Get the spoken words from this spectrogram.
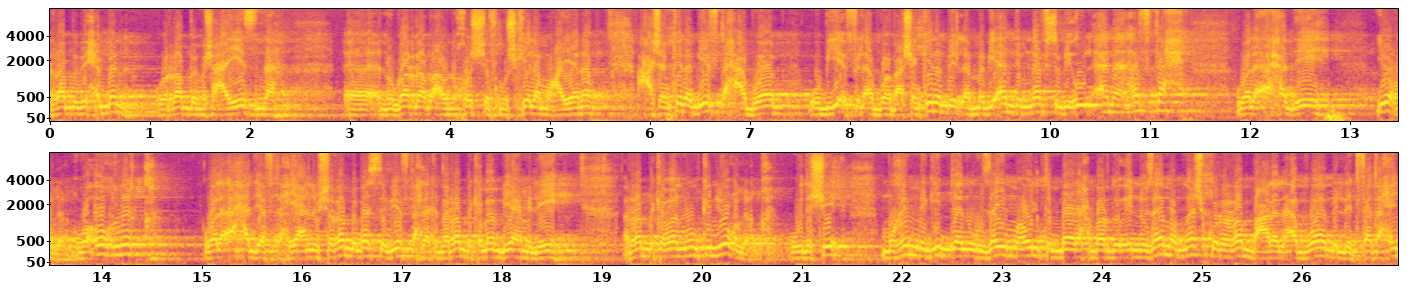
الرب بيحبنا والرب مش عايزنا. نجرب أو نخش في مشكلة معينة. عشان كده بيفتح أبواب وبيقفل أبواب. عشان كده لما بيقدم نفسه بيقول أنا أفتح ولا أحد إيه يغلق. وأغلق ولا أحد يفتح. يعني مش الرب بس بيفتح لكن الرب كمان بيعمل إيه؟ الرب كمان ممكن يغلق. وده شيء مهم جدا. وزي ما قلت امبارح برضو إنه زي ما بنشكر الرب على الأبواب اللي اتفتحت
